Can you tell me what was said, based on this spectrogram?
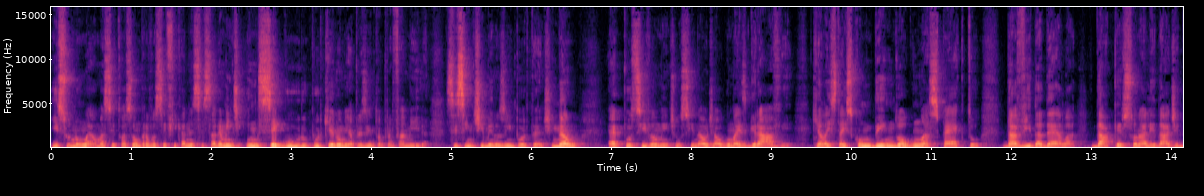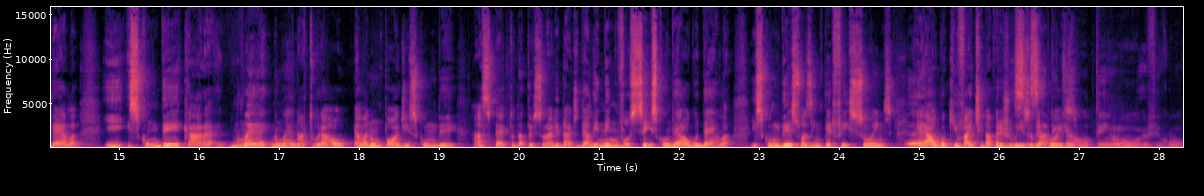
Isso não é uma situação para você ficar necessariamente inseguro porque não me apresentou para a família, se sentir menos importante. Não. É possivelmente um sinal de algo mais grave, que ela está escondendo algum aspecto da vida dela, da personalidade dela. E esconder, cara, não é, não é natural. Ela não pode esconder aspecto da personalidade dela e nem você esconder algo dela. Esconder suas imperfeições é, algo que vai te dar prejuízo depois. Eu tenho. Eu fico.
